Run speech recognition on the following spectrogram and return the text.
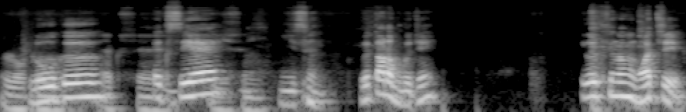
로그, 로그 X의 x의 2승. 2승. 왜 따라 부르지? 이거 이렇게 생각한 거 맞지?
